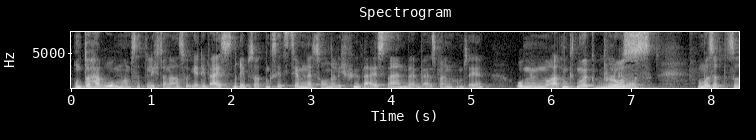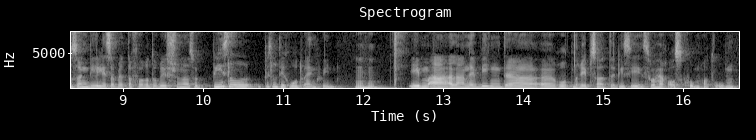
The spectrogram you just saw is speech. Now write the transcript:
Und da heroben haben sie natürlich dann auch so eher die weißen Rebsorten gesetzt. Sie haben nicht sonderlich viel Weißwein, weil Weißwein haben sie eh oben im Norden genug. Plus, man muss halt dazu sagen, die Elisabetta Foradori ist schon also ein bisschen, ein bisschen die Rotwein-Queen. Eben auch alleine wegen der äh, roten Rebsorte, die sie so herausgehoben hat oben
